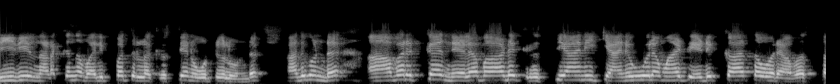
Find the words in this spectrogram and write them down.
രീതിയിൽ നടക്കുന്ന വലിപ്പത്തിലുള്ള ക്രിസ്ത്യൻ വോട്ടുകളുണ്ട്. അതുകൊണ്ട് അവർക്ക് നിലപാട് ക്രിസ്ത്യാനിക്ക് അനുകൂലമായിട്ട് എടുക്കാത്ത ഒരവസ്ഥ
